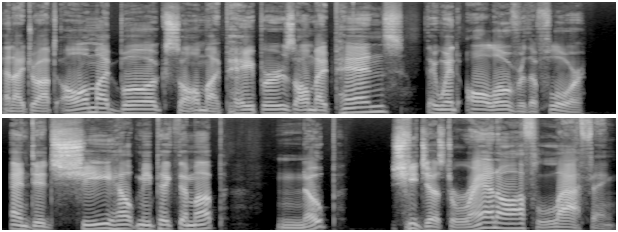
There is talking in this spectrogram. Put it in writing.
And I dropped all my books, all my papers, all my pens. They went all over the floor. And did she help me pick them up? Nope. She just ran off laughing.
